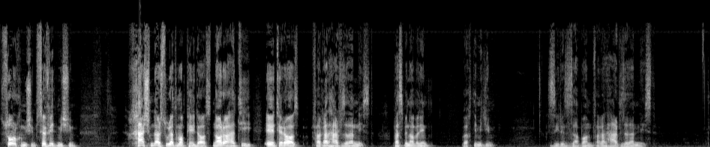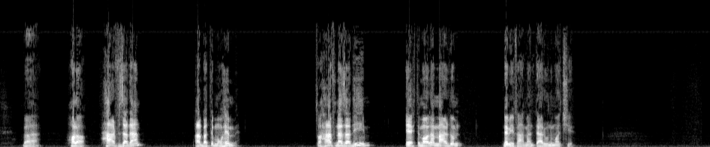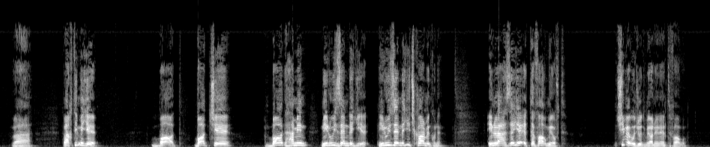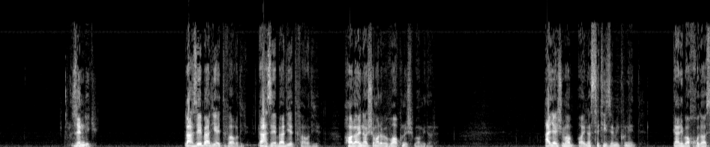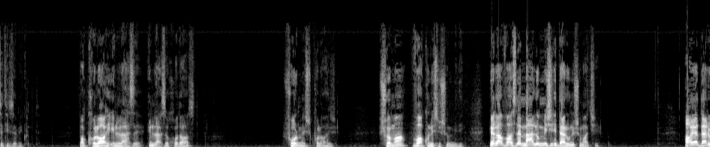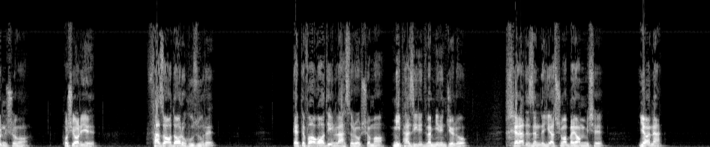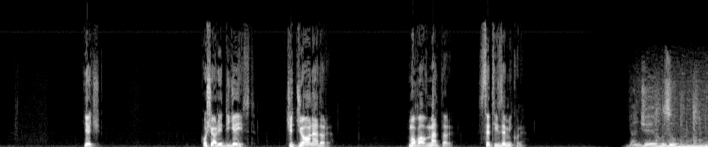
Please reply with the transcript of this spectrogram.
سرخ میشیم سفید میشیم. خشم در صورت ما پیداست. ناراحتی اعتراض فقط حرف زدن نیست. پس بنابراین وقتی میگیم زیر زبان فقط حرف زدن نیست. و حالا حرف زدن البته مهمه. تا حرف نزدیم احتمالا مردم نمی‌فهمند درون ما چیه. و وقتی میگه باد باد چه باد همین نیروی زندگیه. نیروی زندگی چیکار می‌کنه؟ این لحظه اتفاق میفته چی به وجود میاره این اتفاقو زندگی. لحظه بعد یه اتفاق دیگه. لحظه بعد یه اتفاق دیگه. حالا اینا شما رو به واکنش وامی داره اگر شما با اینا ستیزه می‌کنید یعنی با خدا ستیزه می‌کنید. با کلاه این لحظه این لحظه خداست. فرمش کلاهش. شما واکنش نشون می‌دید. بلا فاصله معلوم میشه که درون شما چی آیا درون شما هوشیاری فضادار و حضور اتفاقات این لحظه رو شما میپذیرید و میرین جلو؟ خرد زندگی از شما بیان میشه یا نه؟ یک هوشیاری دیگه است که جا نداره. مقاومت داره. ستیزه می‌کنه. گنج حضور.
